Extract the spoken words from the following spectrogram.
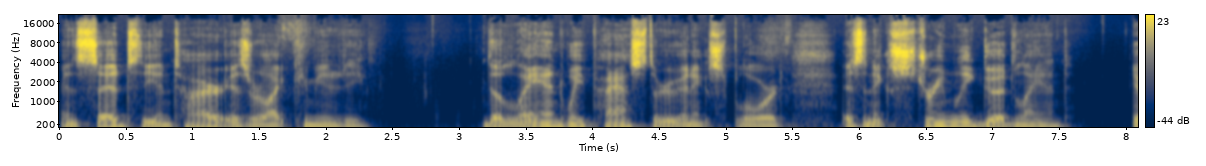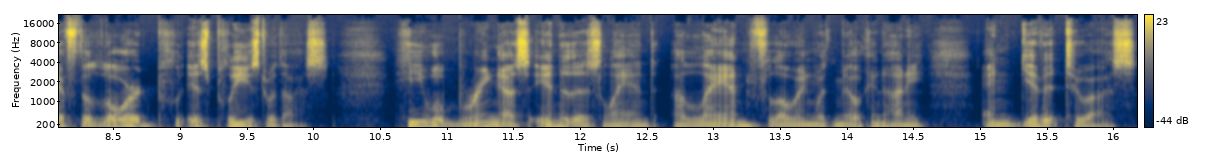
and said to the entire Israelite community, The land we passed through and explored is an extremely good land. If the Lord is pleased with us, he will bring us into this land, a land flowing with milk and honey, and give it to us.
